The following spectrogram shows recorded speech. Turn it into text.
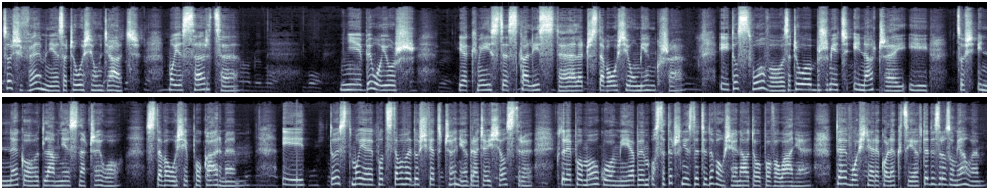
Coś we mnie zaczęło się dziać. Moje serce nie było już jak miejsce skaliste, lecz stawało się miększe. I to słowo zaczęło brzmieć inaczej i coś innego dla mnie znaczyło. Stawało się pokarmem. I to jest moje podstawowe doświadczenie, bracia i siostry, które pomogło mi, abym ostatecznie zdecydował się na to powołanie. Te właśnie rekolekcje. Wtedy zrozumiałem.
